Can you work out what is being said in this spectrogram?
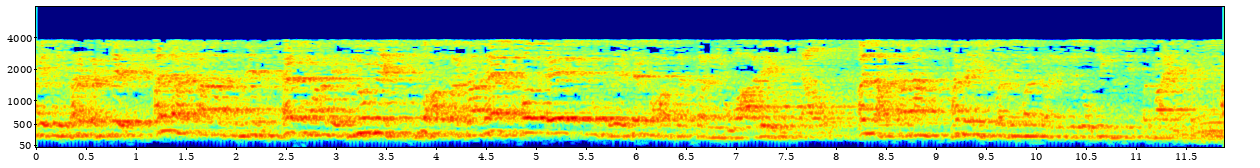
تاکہ کی برکت سے اللہ تعالیٰ تمہیں تمہارے دلوں میں محبت آئے اور ایک دوسرے سے محبت کرنے والے ہو۔ جاؤ اللہ تعالیٰ ہمیں اس پر عمل کرنے کے دو کی مجھے فرمائے ہدیہ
